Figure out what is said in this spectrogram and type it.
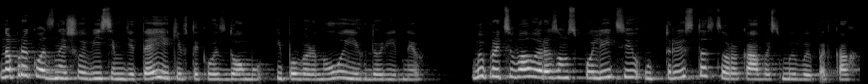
Наприклад, знайшли 8 дітей, які втекли з дому, і повернули їх до рідних. Ми працювали разом з поліцією у 348 випадках,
